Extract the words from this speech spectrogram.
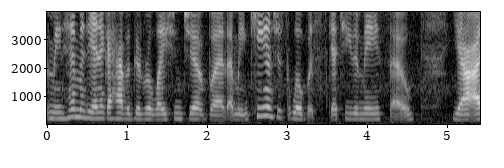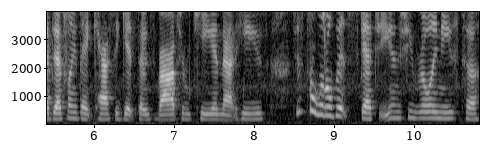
I mean, him and Danica have a good relationship, but I mean, Kian's just a little bit sketchy to me. So, yeah, I definitely think Cassie gets those vibes from Kian that he's just a little bit sketchy, and she really needs to,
